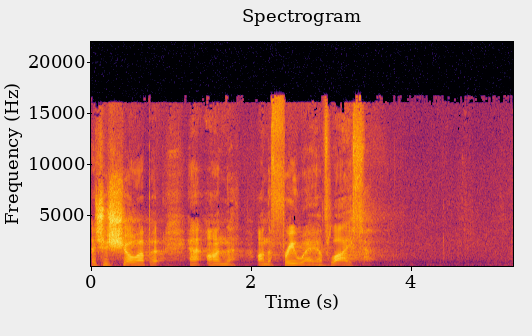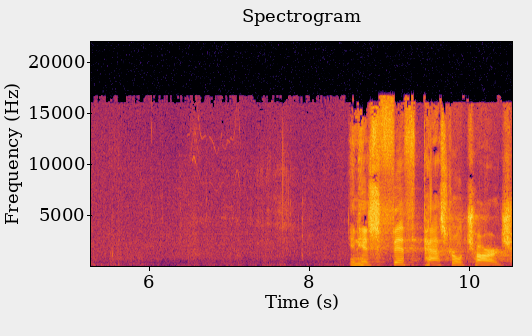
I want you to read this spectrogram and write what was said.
that should show up at, at, on, the, on the freeway of life. In his fifth pastoral charge.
